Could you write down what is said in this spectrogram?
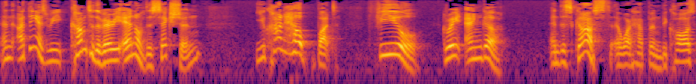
And I think as we come to the very end of this section, you can't help but feel great anger and disgust at what happened because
